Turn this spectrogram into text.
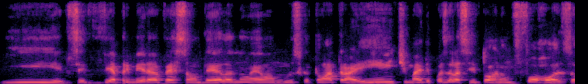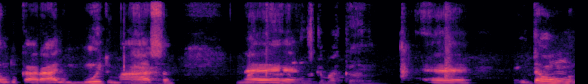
e você vê a primeira versão dela, não é uma música tão atraente, mas depois ela se torna um forrozão do caralho, muito massa, é. né? Bacana, música bacana. É, então,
